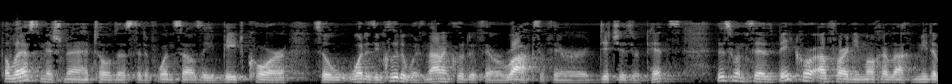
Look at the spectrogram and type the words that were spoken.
The last Mishnah had told us that if one sells a beit kor, so what is included, what is not included, if there are rocks, if there are ditches or pits. This one says, beit kor afar ni lach mida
